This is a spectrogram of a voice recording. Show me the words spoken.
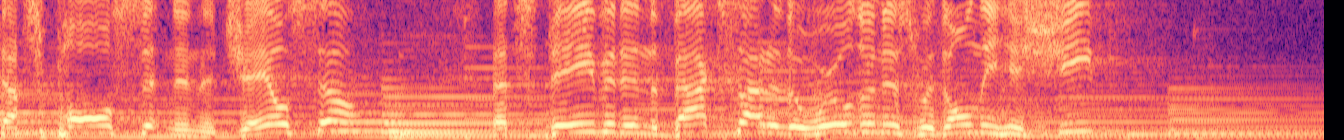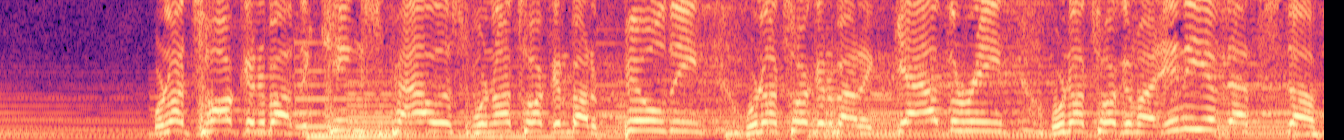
That's Paul sitting in a jail cell. That's David in the backside of the wilderness with only his sheep. We're not talking about the king's palace. We're not talking about a building. We're not talking about a gathering. We're not talking about any of that stuff.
